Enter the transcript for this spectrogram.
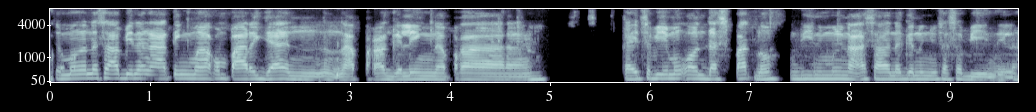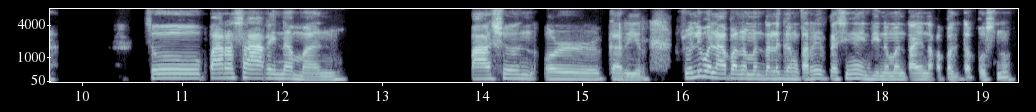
Sa mga nasabi ng ating mga kumpare dyan, napakagaling, napaka... Kahit sabihin mong on the spot, no? Hindi mo inaasahan na ganun yung sasabihin nila. So, para sa akin naman, passion or career. Actually, wala pa naman talagang career kasi nga hindi naman tayo nakapagtapos, no?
